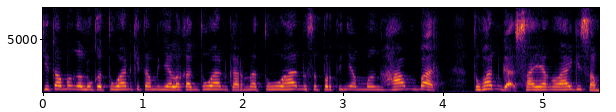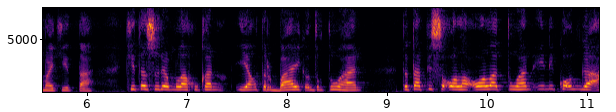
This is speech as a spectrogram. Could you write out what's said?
Kita mengeluh ke Tuhan, kita menyalahkan Tuhan karena Tuhan sepertinya menghambat. Tuhan gak sayang lagi sama kita. Kita sudah melakukan yang terbaik untuk Tuhan. Tetapi seolah-olah Tuhan ini kok nggak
